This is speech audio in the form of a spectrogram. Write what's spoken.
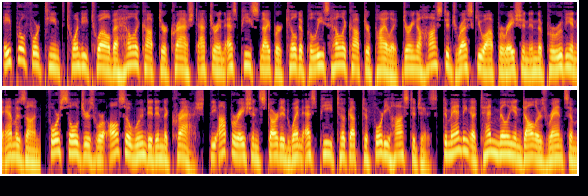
April 14, 2012 A helicopter crashed after an SP sniper killed a police helicopter pilot during a hostage rescue operation in the Peruvian Amazon. Four soldiers were also wounded in the crash. The operation started when SP took up to 40 hostages, demanding a $10 million ransom.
